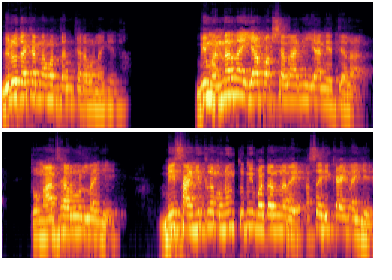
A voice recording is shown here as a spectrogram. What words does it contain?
विरोधकांना मतदान करावं लागेल. मी म्हणणार नाही या पक्षाला आणि या नेत्याला. तो माझा रोल नाहीये. मी सांगितलं म्हणून तुम्ही बदलणार आहे असंही काही नाहीये.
